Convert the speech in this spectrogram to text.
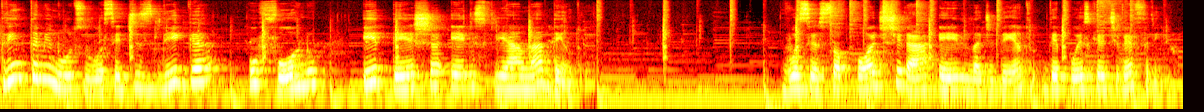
30 minutos, você desliga o forno e deixa ele esfriar lá dentro. Você só pode tirar ele lá de dentro depois que ele estiver frio.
